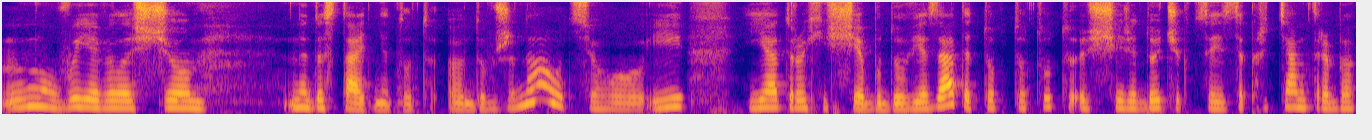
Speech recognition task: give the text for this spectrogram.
ну, виявилося, що недостатня тут е, довжина цього, і я трохи ще буду в'язати, тобто тут ще рядочок цей з закриттям треба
